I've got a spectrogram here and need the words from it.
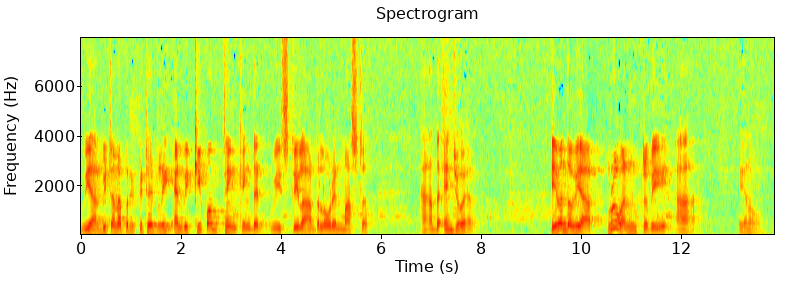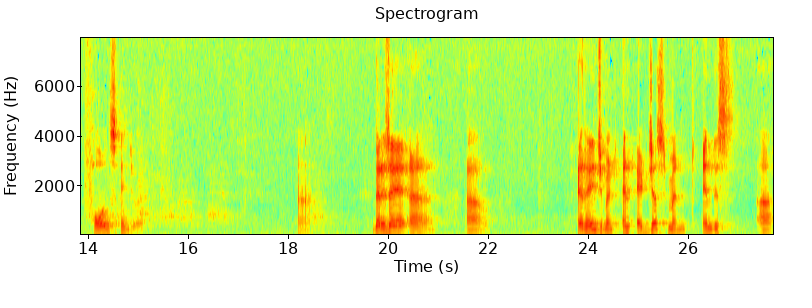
we are beaten up repeatedly and we keep on thinking that we still are the Lord and Master, uh, the enjoyer. Even though we are proven to be, a, you know, false enjoyer. Uh, there is a uh, uh, arrangement and adjustment in this uh,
